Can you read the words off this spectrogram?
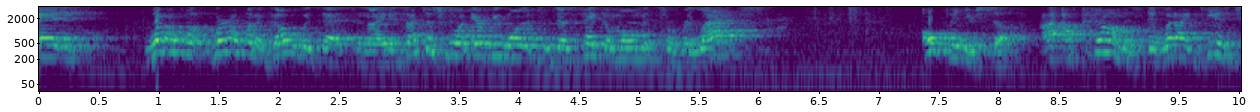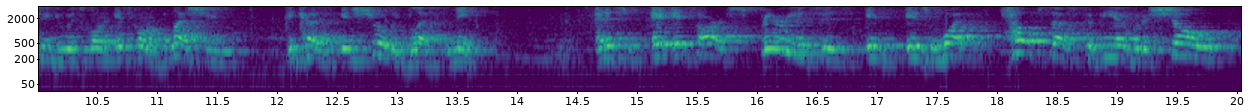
And what I want, where I want to go with that tonight is I just want everyone to just take a moment to relax. Open yourself. I, I promise that what I give to you is going to, it's going to bless you because it surely blessed me. And it's, it's our experiences is, is what helps us to be able to show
